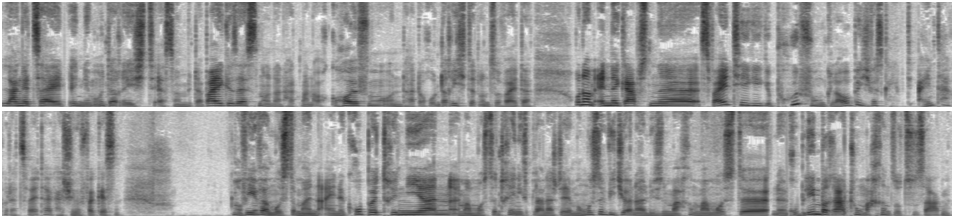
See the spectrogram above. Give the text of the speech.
lange Zeit in dem Unterricht erstmal mit dabei gesessen und dann hat man auch geholfen und hat auch unterrichtet und so weiter. Und am Ende gab es eine zweitägige Prüfung, glaube ich. Ich weiß gar nicht, ein Tag oder zwei Tage, habe ich schon vergessen. Auf jeden Fall musste man eine Gruppe trainieren, man musste einen Trainingsplan erstellen, man musste Videoanalysen machen, man musste eine Problemberatung machen sozusagen.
